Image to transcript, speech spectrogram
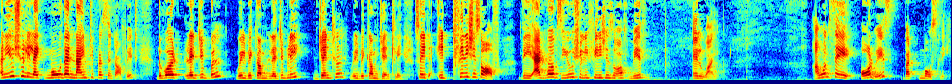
And usually like more than 90% of it, the word legible will become legibly, gentle will become gently. So it, it finishes off. The adverbs usually finishes off with ly. I won't say always, but mostly.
